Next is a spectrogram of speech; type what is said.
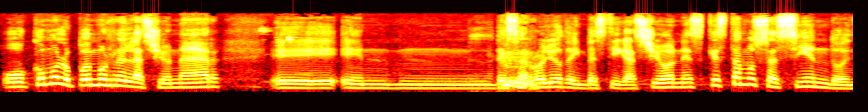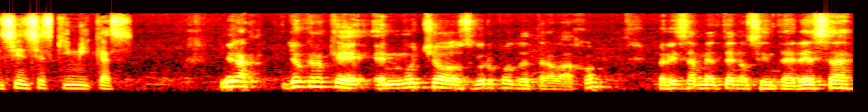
o cómo lo podemos relacionar eh, en el desarrollo de investigaciones? ¿Qué estamos haciendo en ciencias químicas? Mira, yo creo que en muchos grupos de trabajo precisamente nos interesa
